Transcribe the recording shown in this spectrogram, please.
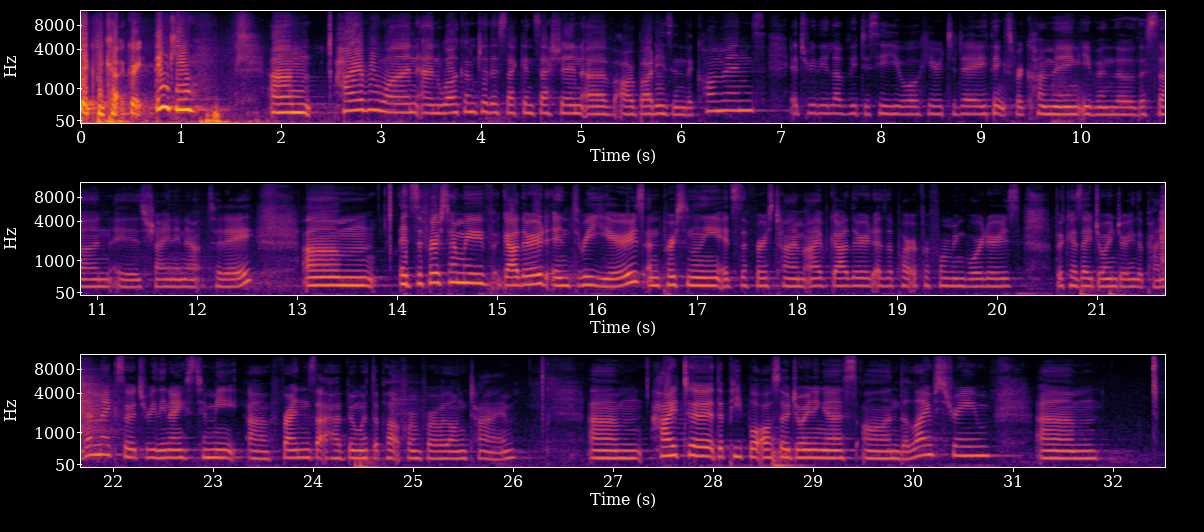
music cut. Great, thank you. Um, hi, everyone, and welcome to the second session of Our Bodies in the Commons. It's really lovely to see you all here today. Thanks for coming, even though the sun is shining out today. Um, it's the first time we've gathered in three years, and personally, it's the first time I've gathered as a part of Performing Borders because I joined during the pandemic, so it's really nice to meet uh, friends that have been with the platform for a long time. Um, hi to the people also joining us on the live stream. Um,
